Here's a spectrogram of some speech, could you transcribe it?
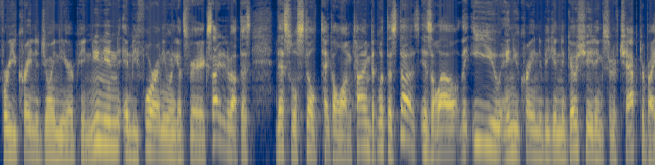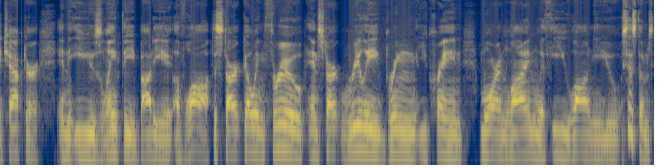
for Ukraine to join the European Union. And before anyone gets very excited about this, this will still take a long time. But what this does is allow the EU and Ukraine to begin negotiating sort of chapter by chapter in the EU's lengthy body of law to start going through and start really bringing Ukraine more in line with EU law and EU systems.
